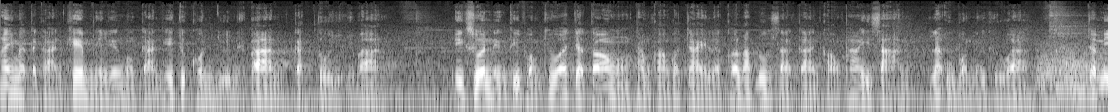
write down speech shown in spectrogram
ให้มาตรการเข้มในเรื่องของการที่ทุกคนอยู่ในบ้านกักตัวอยู่ในบ้าน อีกส่วนหนึ่งที่ผมคิดว่าจะต้องทำความเข้าใจและก็รับรู้สถานการณ์ของภาคอีสาน และอุบลก็คือว่า จะมี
